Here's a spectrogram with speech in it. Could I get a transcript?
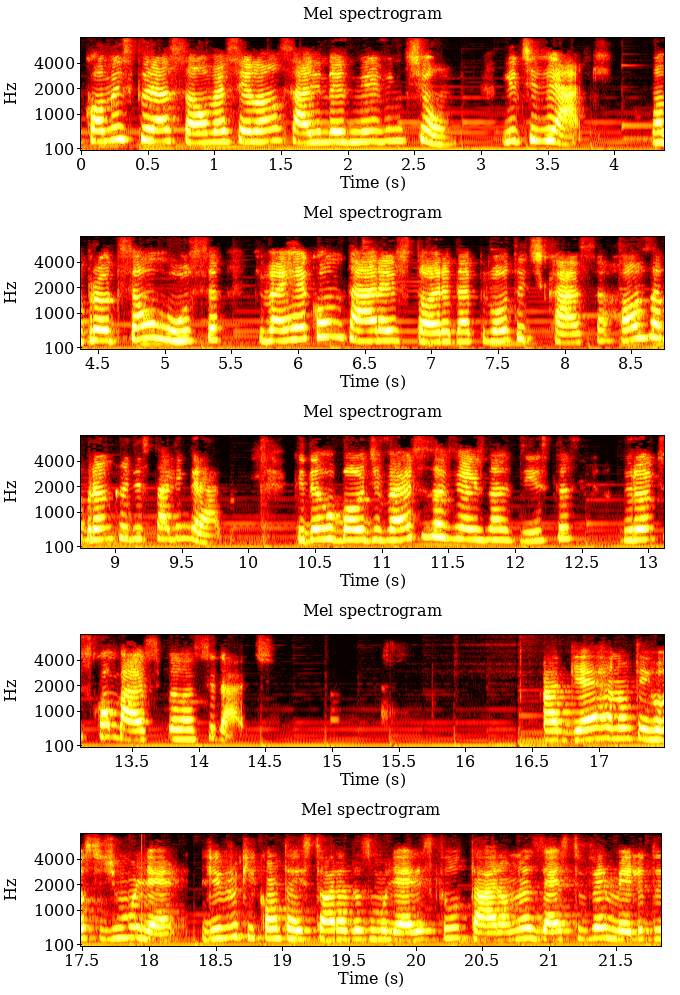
como inspiração vai ser lançado em 2021, Litviak, uma produção russa que vai recontar a história da pilota de caça Rosa Branca de Stalingrado, que derrubou diversos aviões nazistas durante os combates pela cidade. A Guerra Não Tem Rosto de Mulher, livro que conta a história das mulheres que lutaram no Exército Vermelho do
